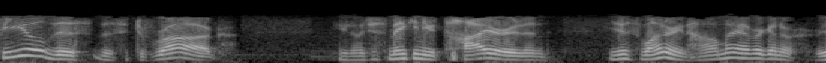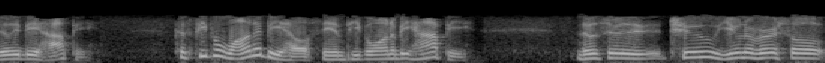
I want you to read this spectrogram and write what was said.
feel this this drug, you know, just making you tired and you're just wondering, how am I ever going to really be happy? Because people want to be healthy and people want to be happy. Those are two universal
